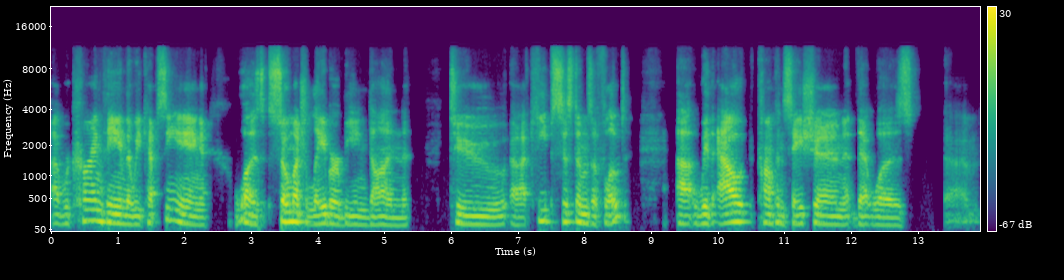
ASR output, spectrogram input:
a recurring theme that we kept seeing was so much labor being done to uh, keep systems afloat uh, without compensation that was um,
